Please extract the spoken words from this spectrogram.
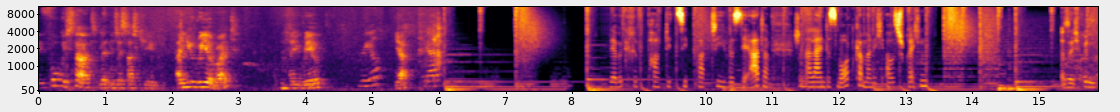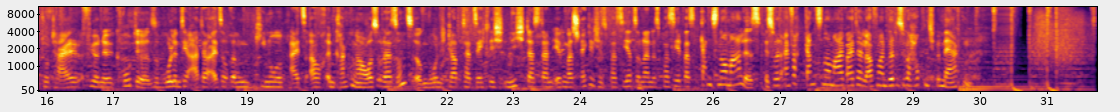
Before we start, let me just ask you, are you real, right? Are you real? Real? Yeah? Ja. Der Begriff partizipatives Theater, schon allein das Wort kann man nicht aussprechen. Also ich bin total für eine Quote, sowohl im Theater als auch im Kino, als auch im Krankenhaus oder sonst irgendwo. Und ich glaube tatsächlich nicht, dass dann irgendwas Schreckliches passiert, sondern es passiert was ganz Normales. Es wird einfach ganz normal weiterlaufen, man wird es überhaupt nicht bemerken.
